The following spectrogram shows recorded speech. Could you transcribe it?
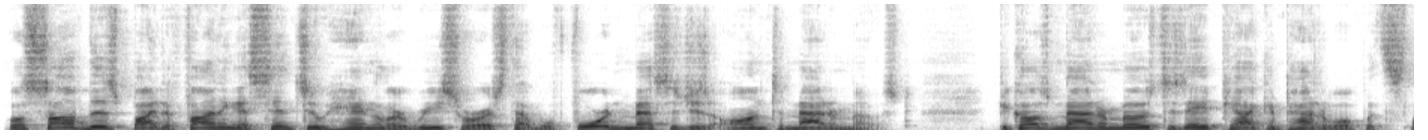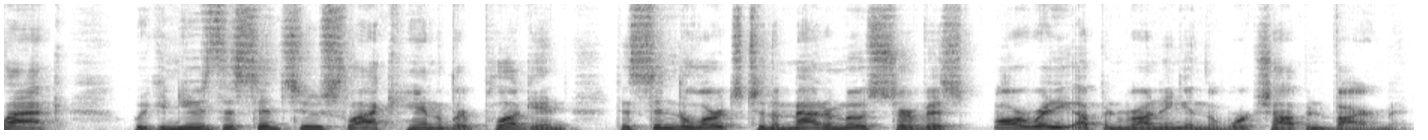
We'll solve this by defining a Sensu handler resource that will forward messages on to Mattermost. Because Mattermost is API compatible with Slack, we can use the Sensu Slack Handler plugin to send alerts to the Mattermost service already up and running in the workshop environment.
